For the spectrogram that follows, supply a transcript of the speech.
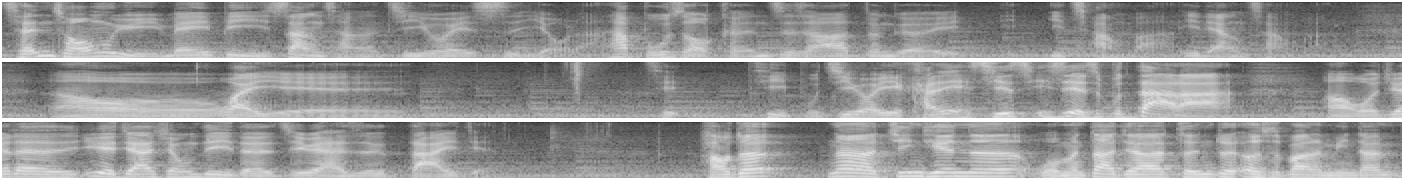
陈重宇 maybe 上场的机会是有啦，他捕手可能至少要蹲个一,一场吧，一两场吧。然后外野替替补机会也可能也其实其实也是不大啦。好，我觉得岳家兄弟的机会还是大一点。好的，那今天呢，我们大家针对二十八人名单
